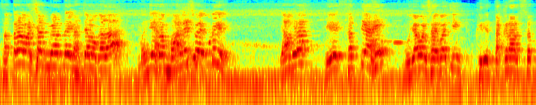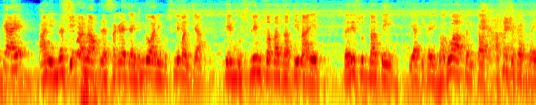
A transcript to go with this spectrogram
सतरा वर्षात मिळत नाही घरच्या लोकाला. म्हणजे ह्याला मारल्याशिवाय कुठे गेले? त्यामुळं हे सत्य आहे. मुजावर साहेबाची फिरे तक्रार सत्य आहे. आणि नशिबानं आपल्या सगळ्याच्या हिंदू आणि मुस्लिमांच्या ते मुस्लिम स्वतः जातीनं आहेत. तरी सुद्धा ते या ठिकाणी भगवा आतंकात असू शकत नाही.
